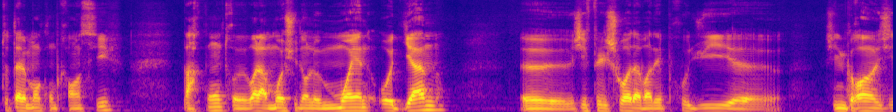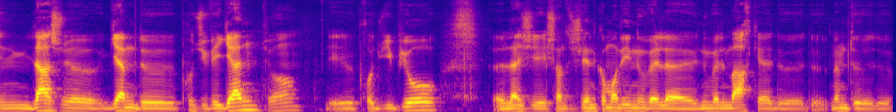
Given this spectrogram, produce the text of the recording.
totalement compréhensif. Par contre, euh, voilà, moi, je suis dans le moyen haut de gamme. Euh, j'ai fait le choix d'avoir des produits. J'ai une, grande, j'ai une large gamme de produits vegan, tu vois, des produits bio. là, j'ai, je viens de commander une nouvelle, une nouvelle marque, de, de même de, de,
